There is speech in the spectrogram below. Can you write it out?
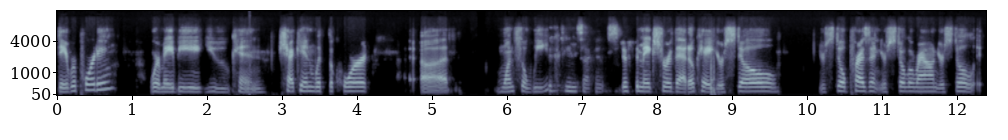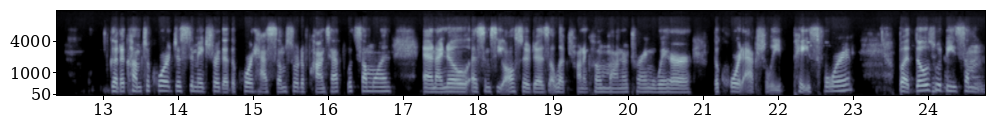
day reporting, where maybe you can check in with the court uh, once a week 15 seconds. just to make sure that okay you're still you're still present you're still around you're still going to come to court just to make sure that the court has some sort of contact with someone. And i know smc also does electronic home monitoring where the court actually pays for it. But those would be some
